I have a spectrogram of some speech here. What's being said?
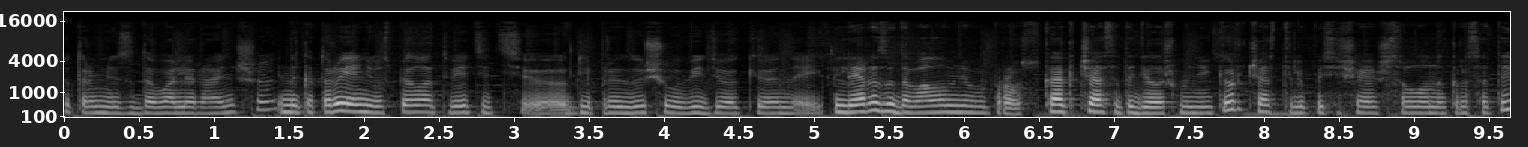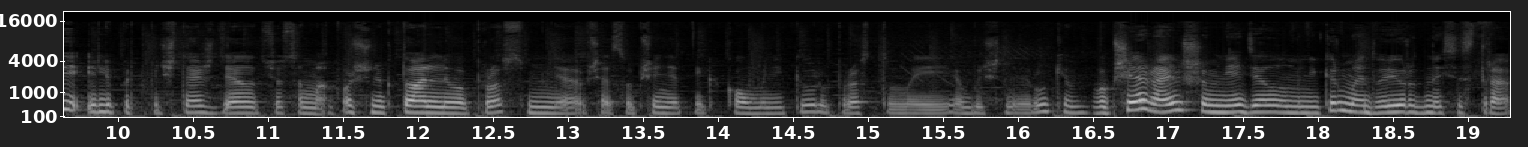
которые мне задавали раньше, и на которые я не успела ответить э, для предыдущего видео Q&A. Лера задавала мне вопрос. Как часто ты делаешь маникюр? Часто ли посещаешь салоны красоты или предпочитаешь делать все сама? Очень актуальный вопрос. У меня сейчас вообще нет никакого маникюра, просто мои обычные руки. Вообще, раньше мне делала маникюр моя двоюродная сестра.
